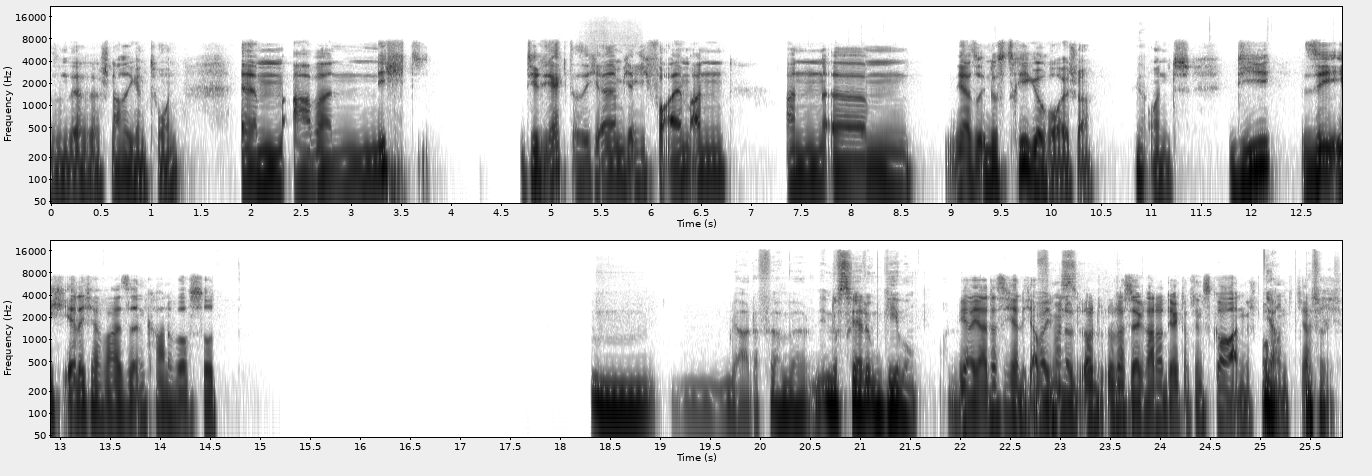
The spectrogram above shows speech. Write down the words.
so einen sehr, sehr schnarrigen Ton. Ähm, aber nicht direkt, also ich erinnere mich eigentlich vor allem an, an ähm, ja, so Industriegeräusche. Ja. Und die sehe ich ehrlicherweise in Carnival of Soul ja, dafür haben wir eine industrielle Umgebung. Ja, ja, das sicherlich. Aber ich meine, du, du hast ja gerade direkt auf den Score angesprochen. Ja, und ich hab, natürlich.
